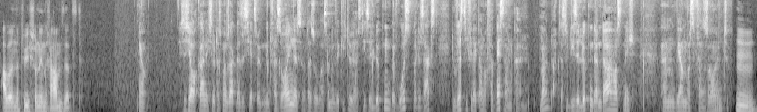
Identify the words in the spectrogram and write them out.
aber natürlich schon den Rahmen setzt. Ja. Es ist ja auch gar nicht so, dass man sagt, das ist jetzt irgendwie ein Versäumnis oder sowas, sondern wirklich, du hast diese Lücken bewusst, weil du sagst, du wirst dich vielleicht auch noch verbessern können. Ne? Dass du diese Lücken dann da hast, nicht, ähm, wir haben was versäumt. Mhm.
